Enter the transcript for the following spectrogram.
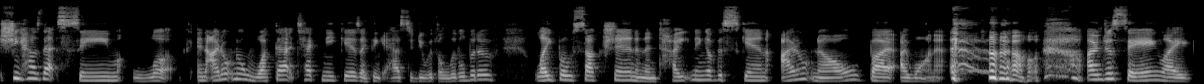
she has that same look. And I don't know what that technique is. I think it has to do with a little bit of liposuction and then tightening of the skin. I don't know, but I want it. I'm just saying, like,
